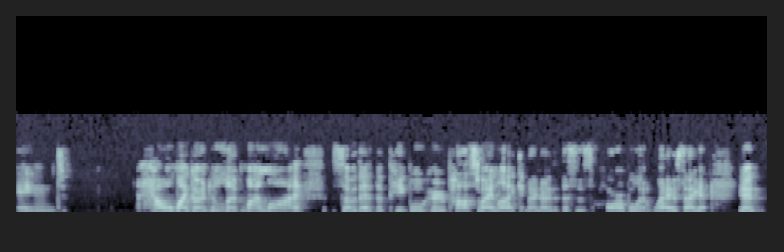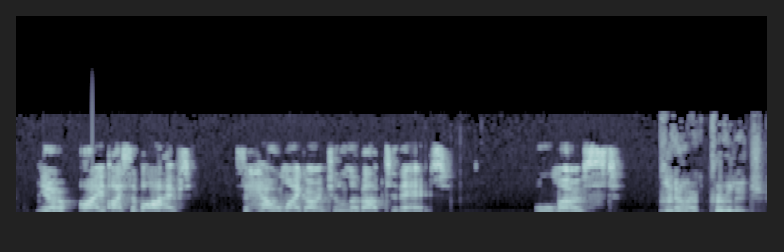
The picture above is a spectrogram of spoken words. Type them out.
and how am I going to live my life so that the people who passed away, like, and I know that this is a horrible way of saying it, you know, you know, I, I survived. So how am I going to live up to that almost, you know, privilege.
